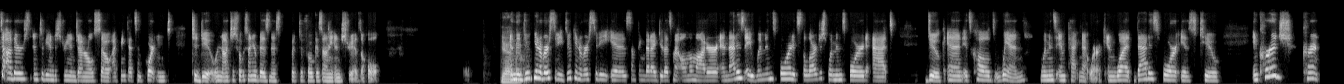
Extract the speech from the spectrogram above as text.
to others and to the industry in general. So I think that's important to do and not just focus on your business, but to focus on the industry as a whole. Yeah. And then Duke University, Duke University is something that I do. That's my alma mater. And that is a women's board. It's the largest women's board at Duke. And it's called WIN, Women's Impact Network. And what that is for is to encourage current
